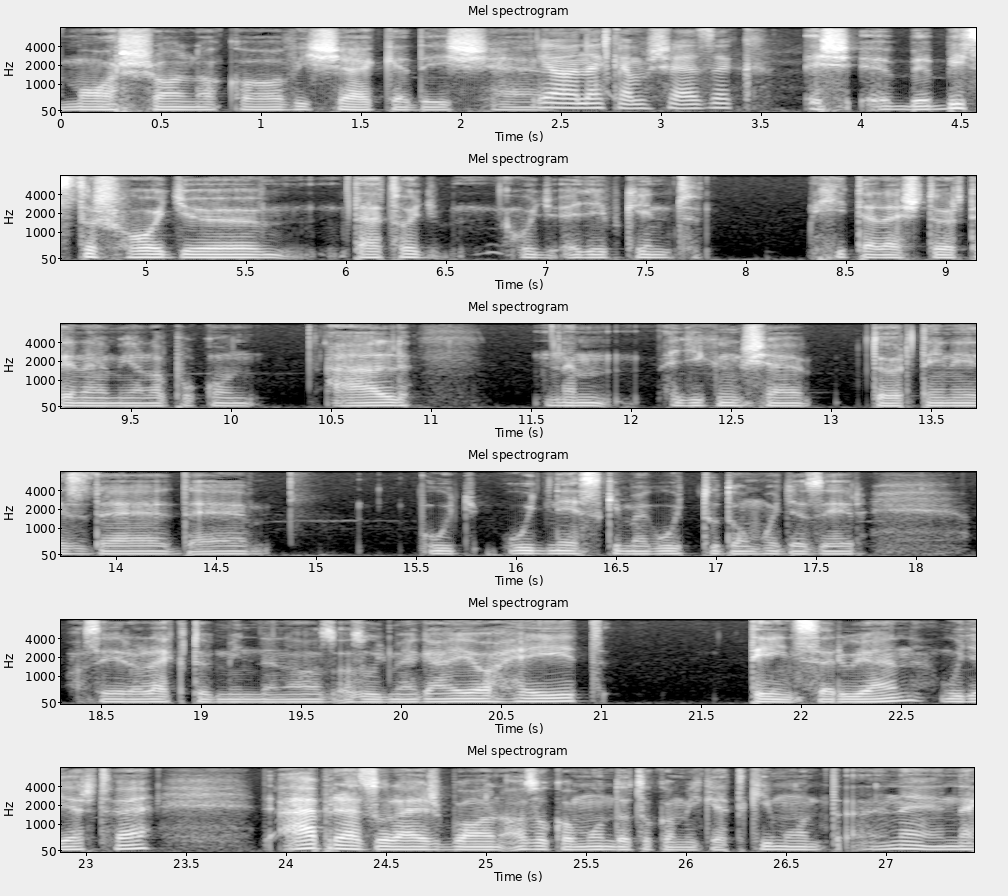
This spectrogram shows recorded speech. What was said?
marsalnak a viselkedése. Ja, nekem se ezek. És biztos, hogy, tehát, hogy, hogy egyébként hiteles történelmi alapokon áll, nem egyikünk se történész, de, de úgy, úgy néz ki, meg úgy tudom, hogy azért, azért a legtöbb minden az, az úgy megállja a helyét, tényszerűen, úgy értve, ábrázolásban azok a mondatok, amiket kimondta, ne, ne,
